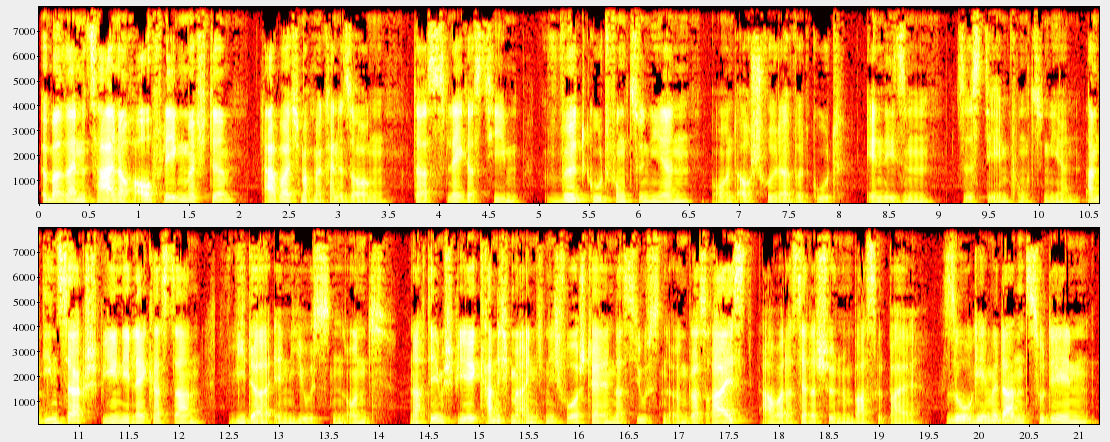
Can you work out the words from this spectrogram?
immer seine Zahlen auch auflegen möchte. Aber ich mache mir keine Sorgen. Das Lakers-Team wird gut funktionieren und auch Schröder wird gut in diesem System funktionieren. Am Dienstag spielen die Lakers dann wieder in Houston und nach dem Spiel kann ich mir eigentlich nicht vorstellen, dass Houston irgendwas reißt, aber das ist ja das Schöne im Basketball. So, gehen wir dann zu den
